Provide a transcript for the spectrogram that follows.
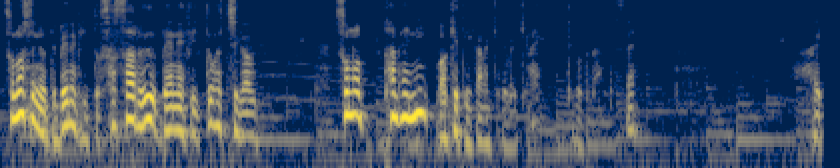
その人によってベネフィット、刺さるベネフィットが違う。そのために分けていかなければいけないということなんですね。はい。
